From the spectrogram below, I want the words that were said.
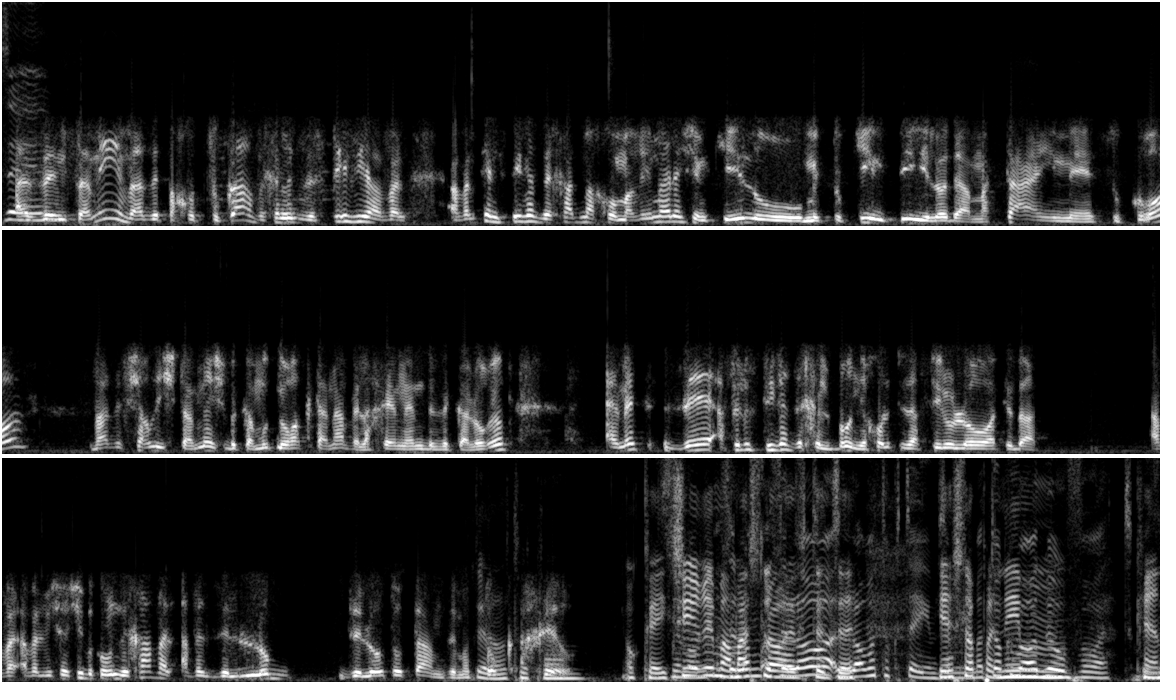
זה... אז הם שמים, ואז זה פחות סוכר, וחלק זה סטיביה, אבל, אבל כן, סטיביה זה אחד מהחומרים האלה שהם כאילו מתוקים פי, לא יודע, 200 אה, סוכרוז, ואז אפשר להשתמש בכמות נורא קטנה, ולכן אין בזה קלוריות. האמת, זה, אפילו סטיביה זה חלבון, יכול להיות שזה אפילו לא, את יודעת. אבל, אבל משתמשים בכמות זכה, אבל, אבל זה לא, זה לא אותו טעם, זה זה לא מתוק אחר. טעם. אוקיי, זה שירי לא- ממש לא אוהבת את זה. זה לא מתוק טעים, זה מתוק פנים- מאוד מעוות. כן,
